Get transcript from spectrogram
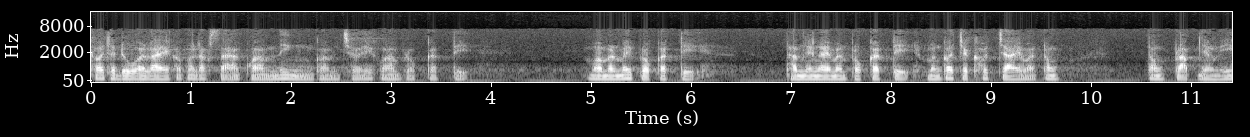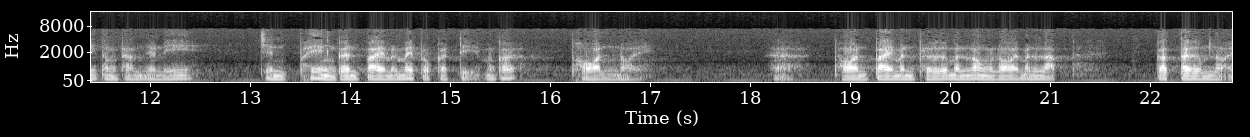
เขาจะดูอะไรเขาก็รักษาความนิ่ง ความเฉยความปกติเมื่อมันไม่ปกติทำยังไงมันปกติ มันก็จะเข้าใจว่าต้องต้องปรับอย่างนี้ต้องทำอย่างนี้ เช่นเพ่งเกินไปมันไม่ปกติ มันก็ผ่อนหน่อยผ่อนไปมันเผลอมันล่องลอยมันหลับ ก็เติมหน่อย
